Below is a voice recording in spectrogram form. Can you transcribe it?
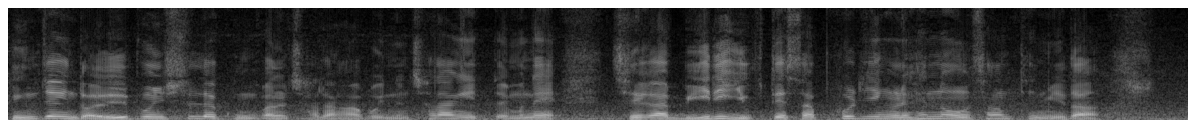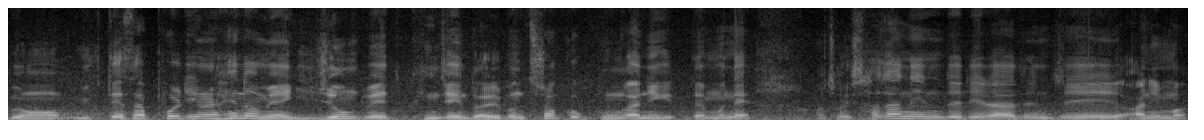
굉장히 넓은 실내 공간을 자랑하고 있는 차량이기 때문에 제가 미리 6대4 폴딩을 해놓은 상태입니다. 어, 6대4 폴딩을 해놓으면 이 정도의 굉장히 넓은 트렁크 공간이기 때문에 어, 저희 사장님들이라든지 아니면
